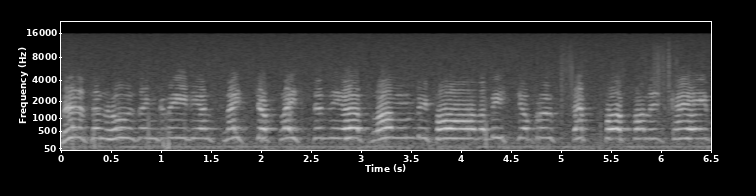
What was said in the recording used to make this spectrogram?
Medicine whose ingredients nature placed in the earth long before the bestial brute stepped forth from his cave,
